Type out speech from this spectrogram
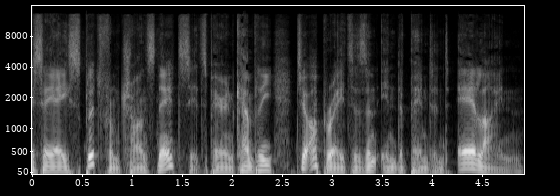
SAA split from Transnet, its parent company, to operate as an independent airline.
